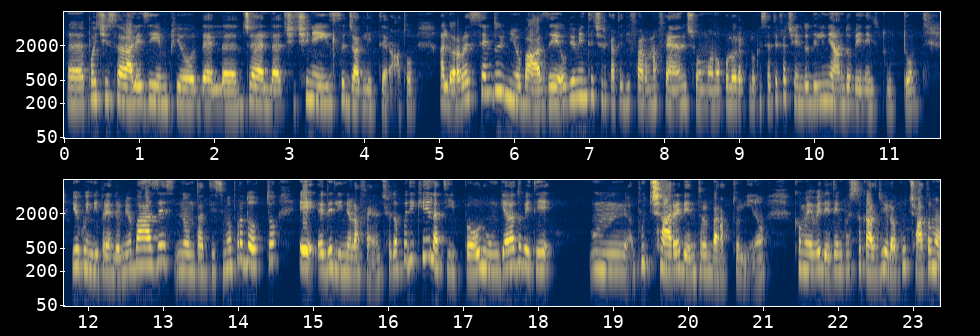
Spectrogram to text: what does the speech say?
eh, poi ci sarà l'esempio del gel CC Nails già glitterato. Allora, essendo il mio base, ovviamente cercate di fare una French o un monocolore, quello che state facendo, delineando bene il tutto. Io quindi prendo il mio base, non tantissimo prodotto, e delineo la French. Dopodiché la tip o l'unghia la dovete Mm, pucciare dentro il barattolino. Come vedete in questo caso io l'ho pucciato ma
